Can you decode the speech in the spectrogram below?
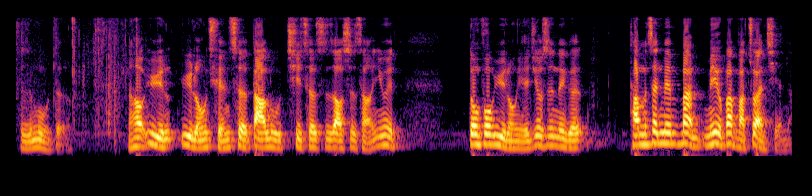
这是穆德。然后玉玉龙全撤大陆汽车制造市场，因为东风裕隆也就是那个他们在那边办没有办法赚钱呐、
